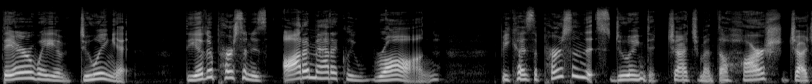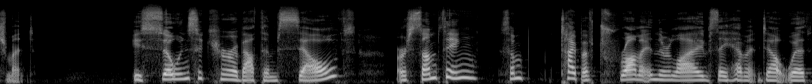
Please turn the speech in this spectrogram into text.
their way of doing it, the other person is automatically wrong because the person that's doing the judgment, the harsh judgment, is so insecure about themselves or something, some type of trauma in their lives they haven't dealt with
